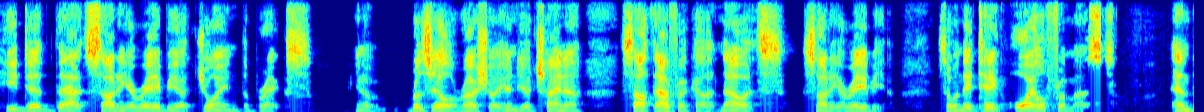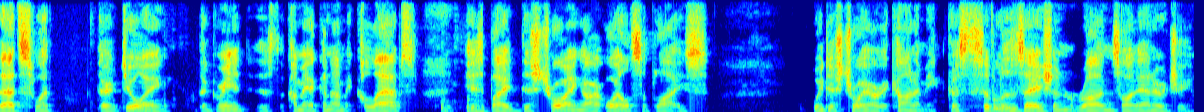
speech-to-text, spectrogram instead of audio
he did that, Saudi Arabia joined the BRICS. You know, Brazil, Russia, India, China, South Africa. Now it's Saudi Arabia. So when they take mm-hmm. oil from us, and that's what they're doing, the green is the coming economic collapse, is by destroying our oil supplies. We destroy our economy because civilization runs on energy.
